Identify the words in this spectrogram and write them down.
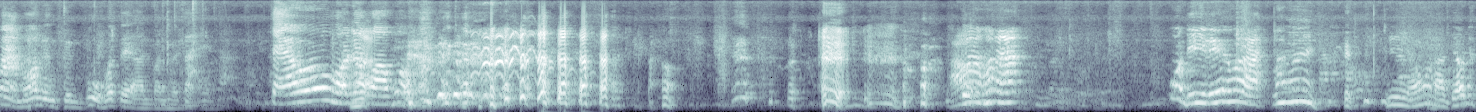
มาหมอหนึงขึ้นผู้เขาแต่อันบันหัวใส่แจ๋ วหมอจะว่าพวกเอาละพ่อนะโอ้ดีเลยพ่อนะมาไม่นี่เอาพ่อนะเจ้านะ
